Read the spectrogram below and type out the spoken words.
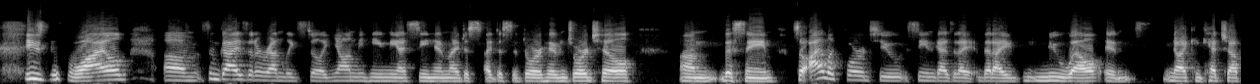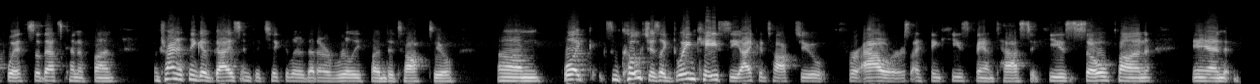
he's just wild. Um, some guys that are around the league still, like Ian Mahinmi, I see him. I just I just adore him. George Hill. Um, the same. So I look forward to seeing guys that I that I knew well and you know I can catch up with. So that's kind of fun. I'm trying to think of guys in particular that are really fun to talk to. Um, well, like some coaches, like Dwane Casey, I could talk to for hours. I think he's fantastic. He is so fun and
